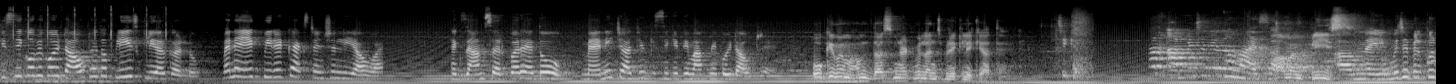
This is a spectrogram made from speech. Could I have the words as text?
किसी को भी कोई डाउट है तो प्लीज़ क्लियर कर लो। मैंने एक पीरियड का एक्सटेंशन लिया हुआ है। एग्ज़ाम सर पर है तो मैं नहीं चाहती हूँ किसी के दिमाग में कोई डाउट रहे। ओके okay, मैम हम 10 मिनट में लंच ब्रेक लेके आते हैं। ठीक है। आप भी चलिए ना हमारे साथ। हाँ मैम प्लीज़ नहीं मुझे बिल्कुल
